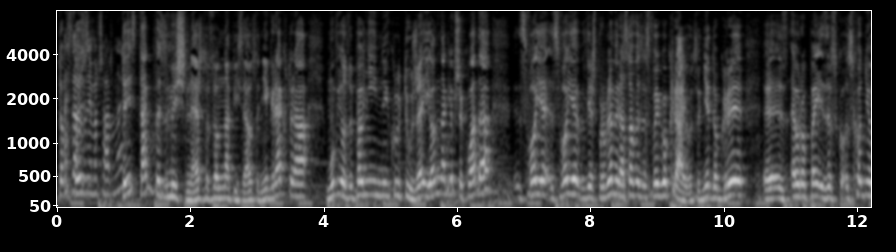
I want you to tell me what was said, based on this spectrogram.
to, A to, tam, jest, że nie ma czarnych? to jest tak bezmyślne, że to co on napisał, nie gra, która mówi o zupełnie innej kulturze i on nagle przekłada swoje, swoje wiesz, problemy rasowe ze swojego kraju, co nie do gry e, z Europej, ze wscho- wschodnio,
